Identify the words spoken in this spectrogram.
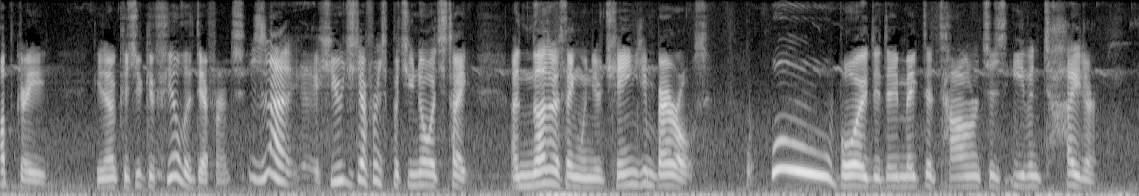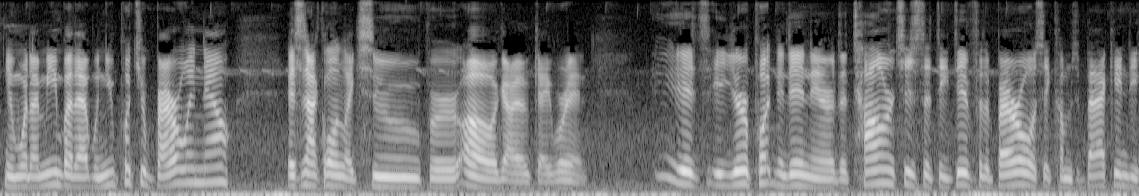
upgrade. You know, because you can feel the difference. It's not a huge difference, but you know it's tight. Another thing, when you're changing barrels, whoo, boy, did they make the tolerances even tighter. And what I mean by that, when you put your barrel in now, it's not going like super, oh, okay, okay, we're in. It's You're putting it in there. The tolerances that they did for the barrel as it comes back into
